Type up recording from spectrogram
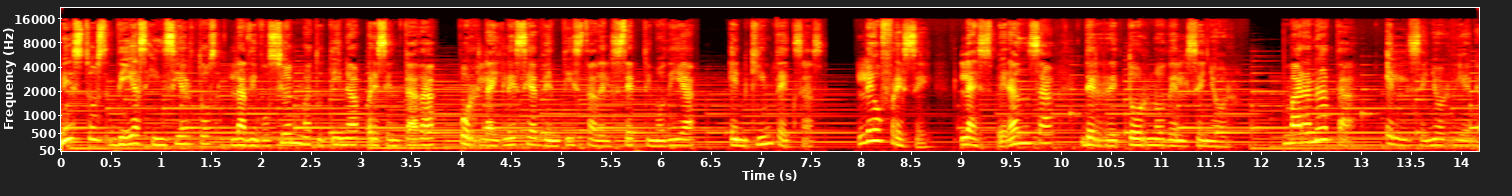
En estos días inciertos, la devoción matutina presentada por la Iglesia Adventista del Séptimo Día en King, Texas, le ofrece la esperanza del retorno del Señor. Maranata, el Señor viene.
